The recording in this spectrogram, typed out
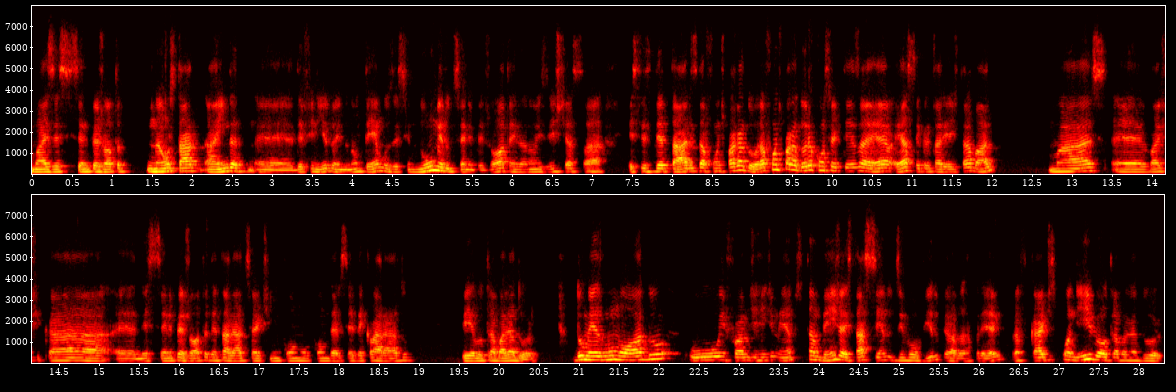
mas esse CNPJ não está ainda é, definido, ainda não temos esse número de CNPJ, ainda não existe essa, esses detalhes da fonte pagadora. A fonte pagadora, com certeza, é, é a Secretaria de Trabalho, mas é, vai ficar é, nesse CNPJ detalhado certinho como, como deve ser declarado pelo trabalhador. Do mesmo modo, o informe de rendimentos também já está sendo desenvolvido pela DataPrev para ficar disponível ao trabalhador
